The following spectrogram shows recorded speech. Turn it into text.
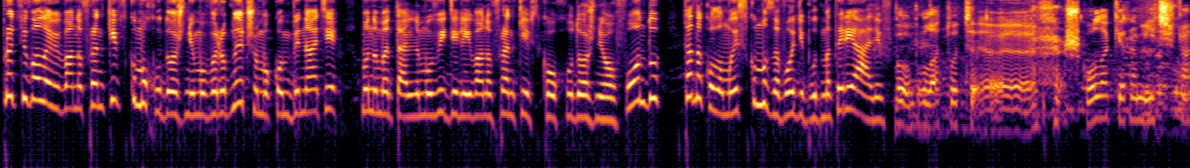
Працювала в Івано-Франківському художньому виробничому комбінаті, монументальному відділі Івано-Франківського художнього фонду та на Коломийському заводі будматеріалів. Була тут е, школа керамічна,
